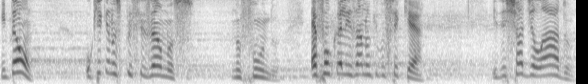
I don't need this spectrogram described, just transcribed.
Então, o que, que nós precisamos, no fundo? É focalizar no que você quer. E deixar de lado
